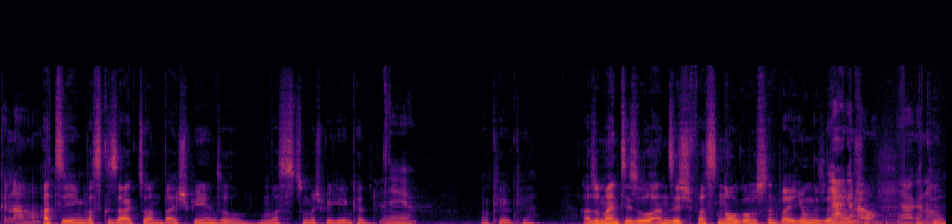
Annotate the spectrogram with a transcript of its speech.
genau. Hat sie irgendwas gesagt, so an Beispielen, so, um was es zum Beispiel gehen könnte? Nee. Okay, okay. Also meint sie so an sich, was No-Gos sind bei Ja, Junggesellenabschied? genau. Ja, genau. Okay.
